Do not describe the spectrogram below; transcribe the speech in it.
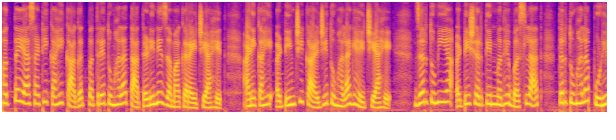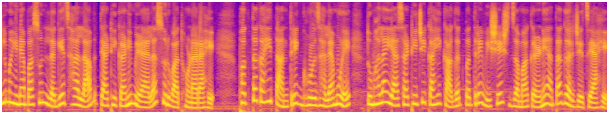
फक्त यासाठी काही कागदपत्रे तुम्हाला तातडीने जमा करायची आहेत आणि काही अटींची काळजी तुम्हाला घ्यायची आहे. जर तुम्ही या अटी शर्तींमध्ये बसलात तर तुम्हाला पुढील महिन्यापासून लगेच हा लाभ त्या ठिकाणी मिळायला सुरुवात होणार आहे. फक्त काही तांत्रिक घोळ झाल्यामुळे तुम्हाला यासाठीची काही कागदपत्रे विशेष जमा करणे आता गरजेचे आहे.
